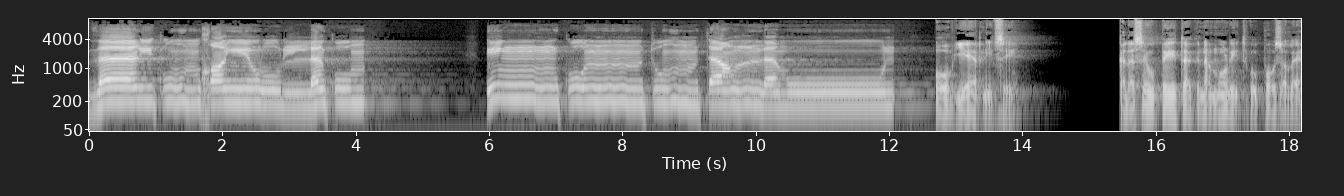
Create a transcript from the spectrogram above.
ذلكم خير لكم in kuntum ta'lamun O vjernici, kada se u petak na molitvu pozove,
